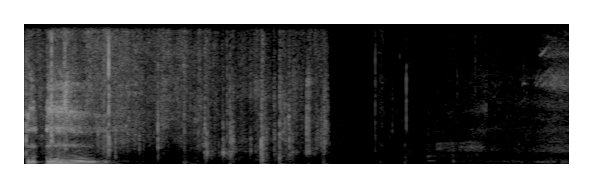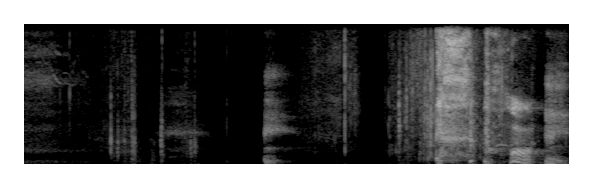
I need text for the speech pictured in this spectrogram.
auf Sendung.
